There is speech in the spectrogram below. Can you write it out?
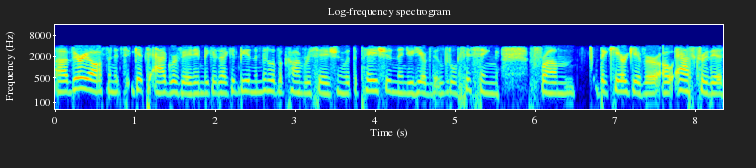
Uh, very often it gets aggravating because I could be in the middle of a conversation with the patient, then you hear the little hissing from the caregiver, oh, ask her this,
